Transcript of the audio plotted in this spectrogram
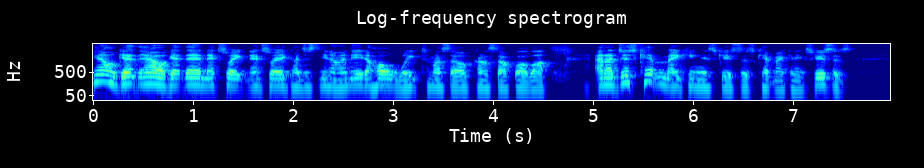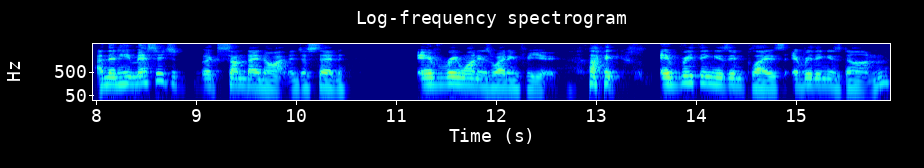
you know, I'll get there, I'll get there next week, next week. I just, you know, I need a whole week to myself, kind of stuff, blah, blah. And I just kept making excuses, kept making excuses. And then he messaged like Sunday night and just said, everyone is waiting for you. Like everything is in place, everything is done.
